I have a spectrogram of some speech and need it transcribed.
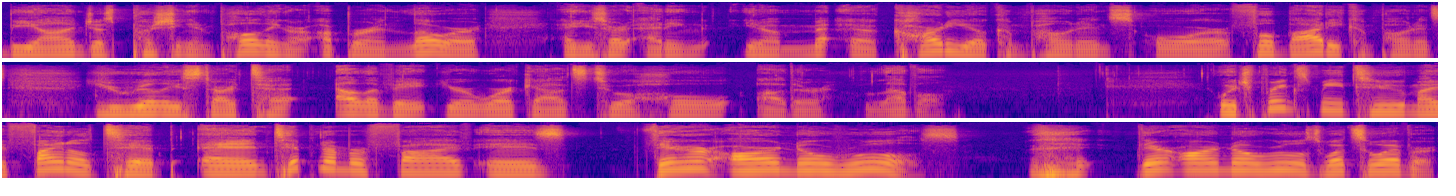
beyond just pushing and pulling or upper and lower and you start adding you know me- uh, cardio components or full body components you really start to elevate your workouts to a whole other level. Which brings me to my final tip and tip number 5 is there are no rules. There are no rules whatsoever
